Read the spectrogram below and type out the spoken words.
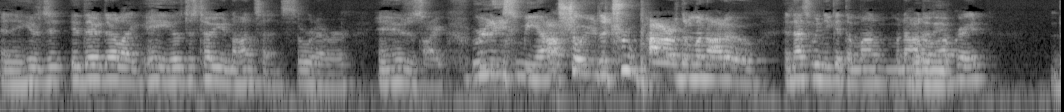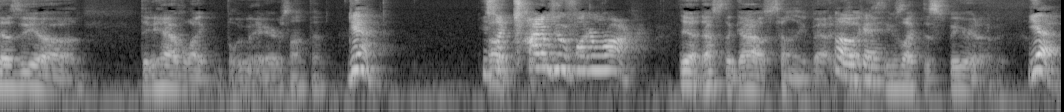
And then he was just, they're, they're like, hey, he'll just tell you nonsense or whatever. And he was just like, release me and I'll show you the true power of the Monado. And that's when you get the Mon- Monado upgrade. Does he? uh Did he have like blue hair or something? Yeah. He's Oh. like tied up to a fucking rock. Yeah, that's the guy I was telling you about. He Oh, was like- okay. he was like the spirit of it. Yeah,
